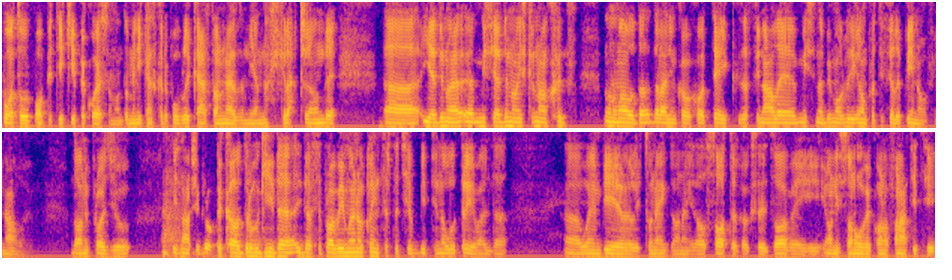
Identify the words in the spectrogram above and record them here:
Pogotovo opet ekipe koje su ono, Dominikanska republika, ja stvarno ne znam nijednog igrača onda uh, jedino je, mislim jedino iskreno ako ono malo da, da radim kao hot take za finale, mislim da bi mogli da igramo protiv Filipina u finalu da oni prođu iz naše grupe kao drugi da, i da se proba ima jednog klinca što će biti na lutriji valjda uh, u NBA-u ili tu negde onaj Dal Soto kako se već zove i, i oni su ono uvek ono fanatici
